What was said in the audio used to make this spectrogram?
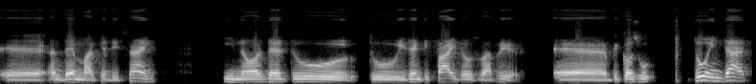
uh, and then market design in order to to identify those barriers. because doing that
